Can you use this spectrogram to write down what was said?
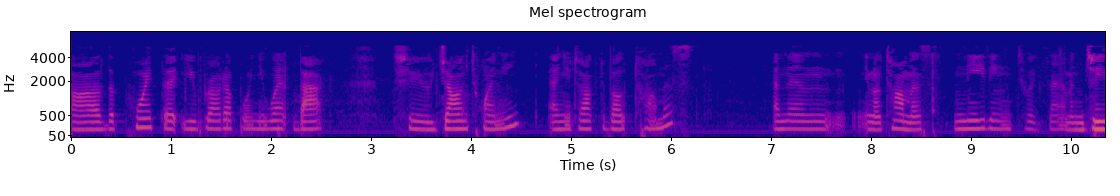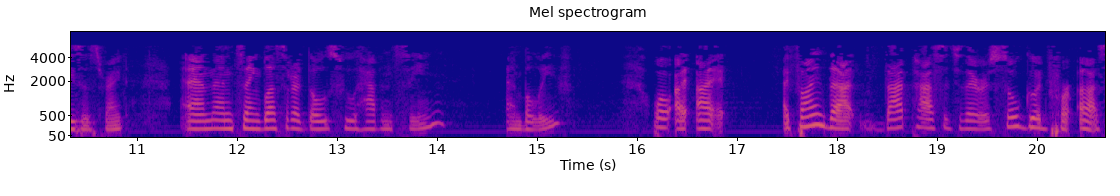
uh, the point that you brought up when you went back to John 20 and you talked about Thomas, and then you know Thomas needing to examine Jesus, right? And then saying, "Blessed are those who haven't seen and believe." Well, I, I I find that that passage there is so good for us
